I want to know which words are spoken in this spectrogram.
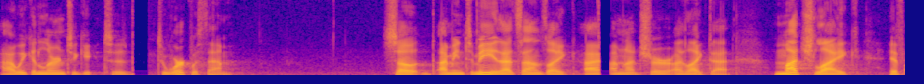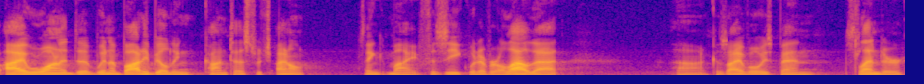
how we can learn to, get, to, to work with them. So, I mean, to me, that sounds like I, I'm not sure I like that. Much like if I wanted to win a bodybuilding contest, which I don't think my physique would ever allow that, because uh, I've always been slender,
